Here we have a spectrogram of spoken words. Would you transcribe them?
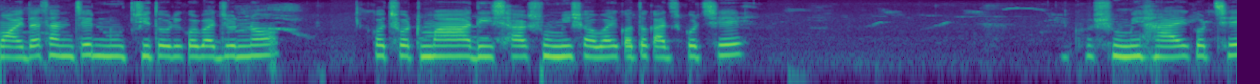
ময়দা সানছে লুচি তৈরি করবার জন্য। ছোট মা, দিশা, সুমি সবাই কত কাজ করছে। সুমি হাই করছে।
